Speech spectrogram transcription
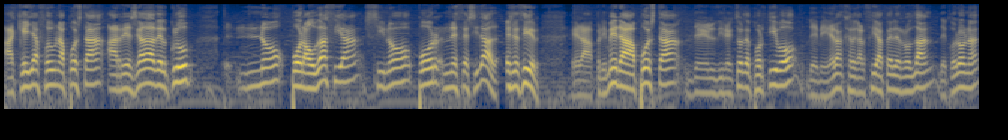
Aquella fue una apuesta arriesgada del club, no por audacia, sino por necesidad. Es decir, la primera apuesta del director deportivo, de Miguel Ángel García Pérez Roldán, de Corona,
